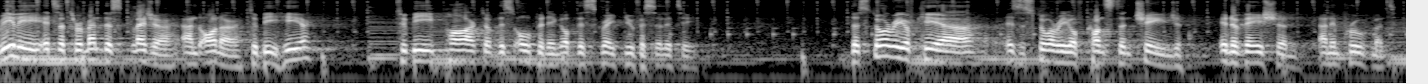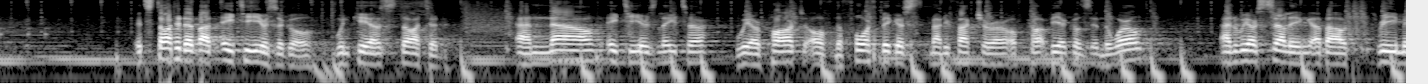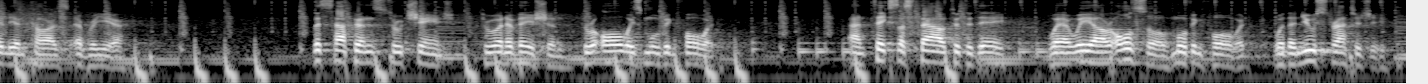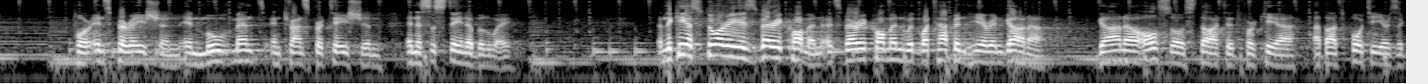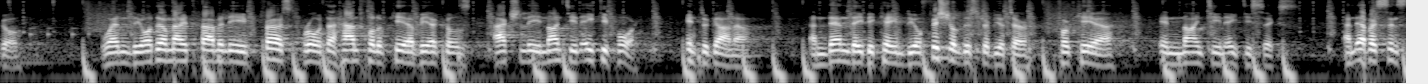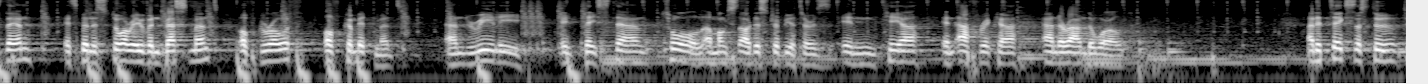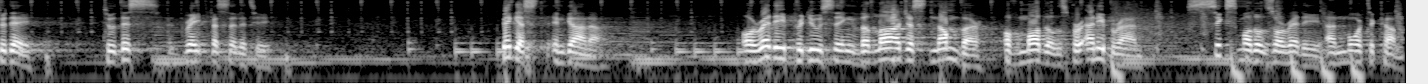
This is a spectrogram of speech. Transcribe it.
Really, it's a tremendous pleasure and honor to be here, to be part of this opening of this great new facility. The story of Kia is a story of constant change, innovation, and improvement. It started about 80 years ago when Kia started. And now, 80 years later, we are part of the fourth biggest manufacturer of vehicles in the world, and we are selling about 3 million cars every year. This happens through change, through innovation, through always moving forward, and takes us now to today, where we are also moving forward with a new strategy for inspiration in movement and transportation in a sustainable way. And the Kia story is very common. It's very common with what happened here in Ghana. Ghana also started for Kia about 40 years ago when the Odomite family first brought a handful of Kia vehicles, actually in 1984, into Ghana. And then they became the official distributor for Kia in 1986. And ever since then, it's been a story of investment, of growth, of commitment. And really, it, they stand tall amongst our distributors in Kia, in Africa, and around the world. And it takes us to today, to this great facility. Biggest in Ghana, already producing the largest number of models for any brand six models already and more to come.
